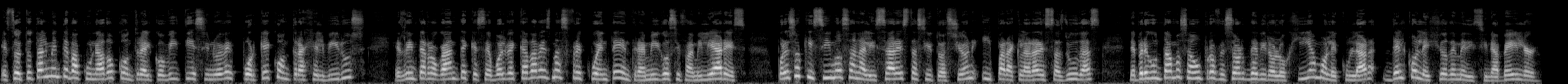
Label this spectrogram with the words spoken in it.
Estoy totalmente vacunado contra el COVID-19. ¿Por qué contraje el virus? Es la interrogante que se vuelve cada vez más frecuente entre amigos y familiares. Por eso quisimos analizar esta situación y para aclarar estas dudas, le preguntamos a un profesor de virología molecular del Colegio de Medicina Baylor.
